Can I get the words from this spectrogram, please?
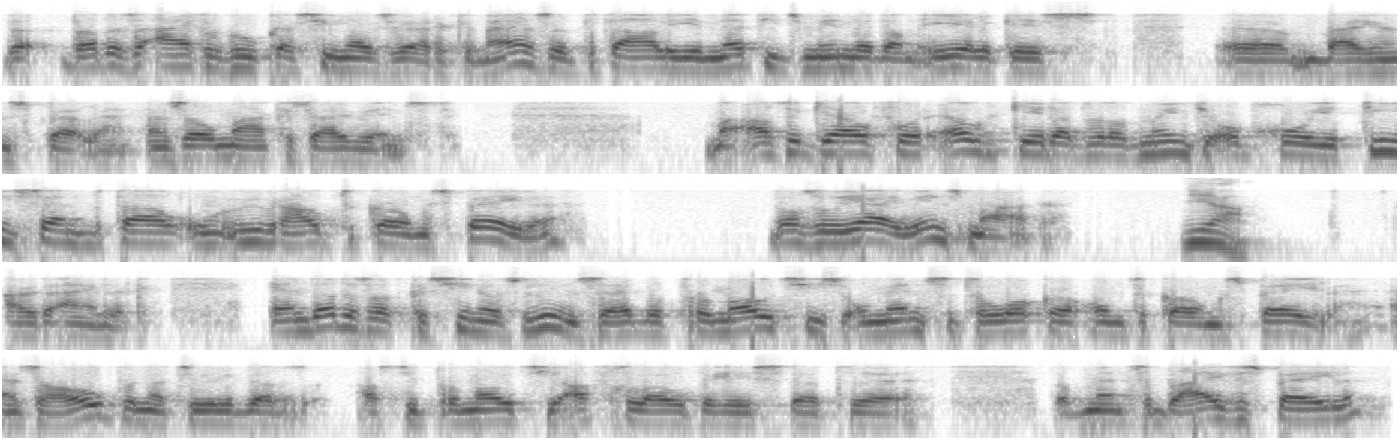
Dat, dat is eigenlijk hoe casino's werken. Hè? Ze betalen je net iets minder dan eerlijk is bij hun spellen. En zo maken zij winst. Maar als ik jou voor elke keer dat we dat muntje opgooien 10 cent betaal om überhaupt te komen spelen, dan zul jij winst maken. Ja. Uiteindelijk. En dat is wat casino's doen. Ze hebben promoties om mensen te lokken om te komen spelen. En ze hopen natuurlijk dat als die promotie afgelopen is, dat, uh, dat mensen blijven spelen.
